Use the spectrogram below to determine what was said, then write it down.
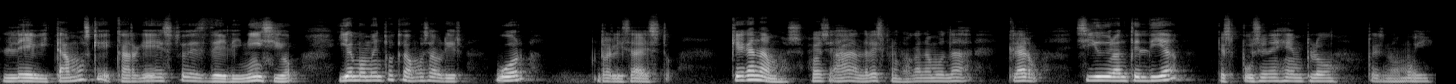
Le evitamos que cargue esto desde el inicio y al momento que vamos a abrir Word, realiza esto. ¿Qué ganamos? Pues, ah, Andrés, pero no ganamos nada. Claro, si durante el día, pues puse un ejemplo, pues no muy,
